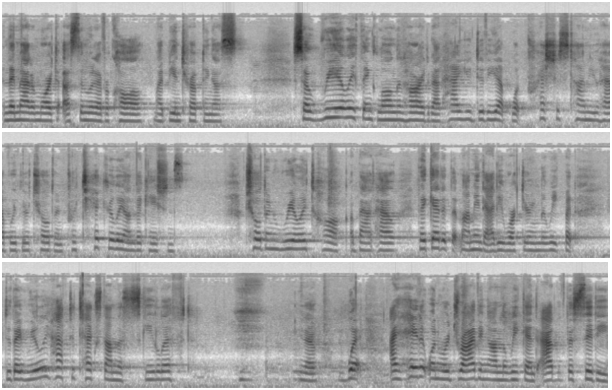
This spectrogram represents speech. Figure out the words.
And they matter more to us than whatever call might be interrupting us. So, really think long and hard about how you divvy up what precious time you have with your children, particularly on vacations. Children really talk about how they get it that mommy and daddy work during the week, but do they really have to text on the ski lift? You know, what, I hate it when we're driving on the weekend out of the city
